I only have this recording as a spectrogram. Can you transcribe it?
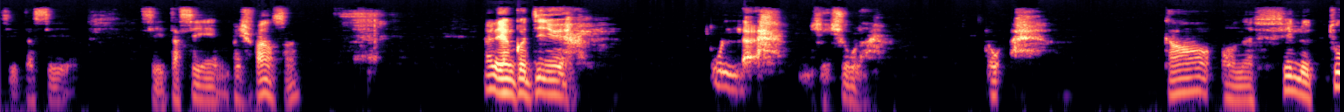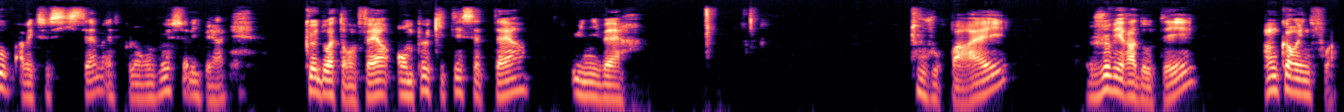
C'est assez, c'est assez, ben, je pense. Hein. Allez, on continue. Oula, j'ai chaud là. Oh quand on a fait le tour avec ce système, est-ce que l'on veut se libérer? Que doit-on faire? On peut quitter cette terre, univers. Toujours pareil, je vais radoter, encore une fois.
